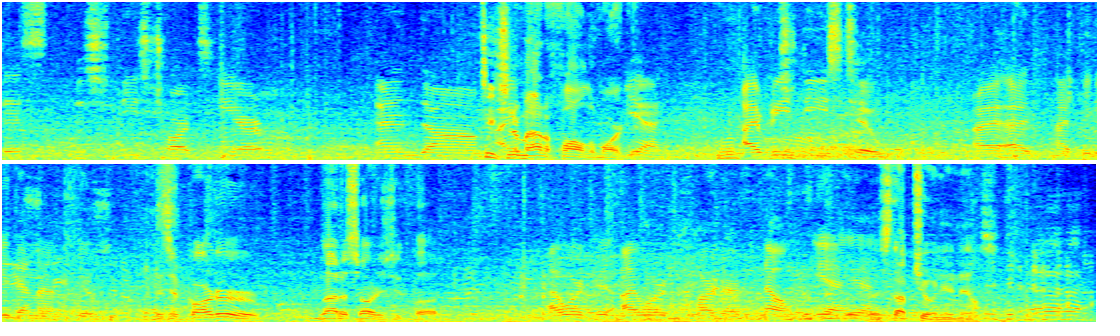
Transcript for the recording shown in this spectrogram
this, this these charts here. And um, Teaching I- him how to follow the market. Yeah, I read these too. I, I, I figured them out too. Is it harder or not as hard as you thought? I work I work harder. No, yeah, yeah. Stop chewing your nails.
